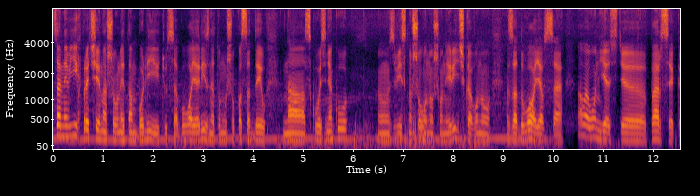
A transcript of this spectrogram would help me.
це не в їх причина, що вони там боліють, усе. Буває різне, тому що посадив на сквозняку. Е, Звісно, що воно що не річка, воно задуває все. Але вон є е, персик,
